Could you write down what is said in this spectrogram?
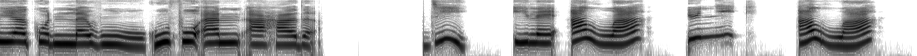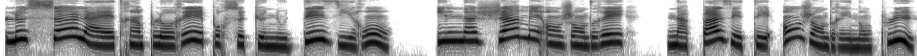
يكن له كفوا أحد Dis, il est Allah unique, Allah le seul à être imploré pour ce que nous désirons. Il n'a jamais engendré, n'a pas été engendré non plus,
